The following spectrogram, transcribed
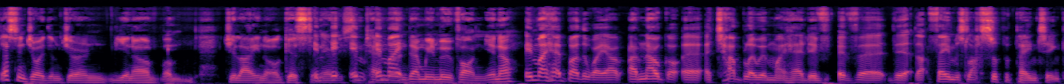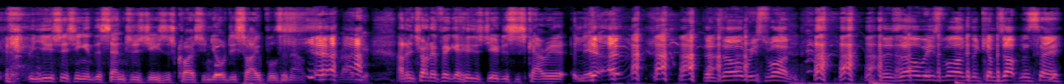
Let's enjoy them during, you know, um, July and August and In- early in- in September, my- and then we'll move on, you know? In my head, by the way, I, I've now got a, a tableau in my head of, of uh, the, that famous Last Supper painting. with you sitting in the centre as Jesus Christ and your disciples are now Yeah. around you. And I'm trying to figure who's Judas Iscariot. Yeah. There's always one. There's always one that comes up and say,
